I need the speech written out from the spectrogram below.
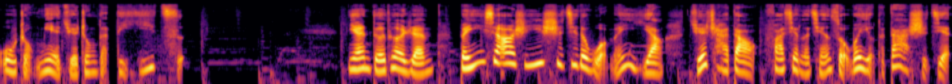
物种灭绝中的第一次。尼安德特人本应像二十一世纪的我们一样，觉察到发现了前所未有的大事件，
